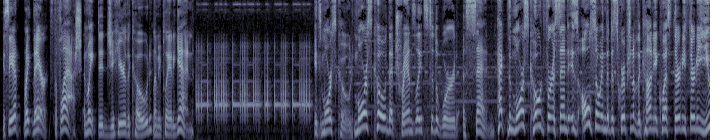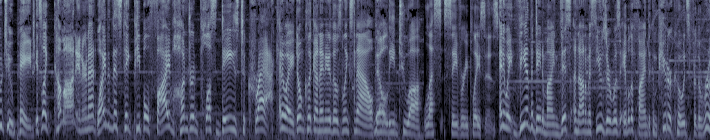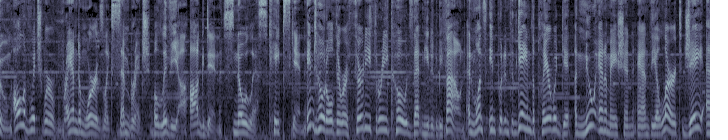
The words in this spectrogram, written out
You see it? Right there. It's the flash. And wait, did you hear the code? Let me play it again. It's Morse code. Morse code that translates to the word ascend. Heck, the Morse code for ascend is also in the description of the Kanye Quest 3030 YouTube page. It's like, come on, internet. Why did this take people 500 plus days to crack? Anyway, don't click on any of those links now. They'll lead to uh less savory places. Anyway, via the data mine, this anonymous user was able to find the computer codes for the room, all of which were random words like Sembrich, Bolivia, Ogden, Snowless, Capeskin. In total, there were 33 codes that needed to be found, and once input into the game, the player would get a new animation and the alert JFZZJNMS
